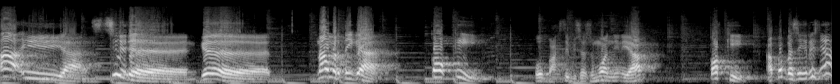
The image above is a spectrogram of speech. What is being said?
Ah iya, student. Good. Nomor tiga, koki. Oh, pasti bisa semua ini ya. Koki. Apa bahasa Inggrisnya?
